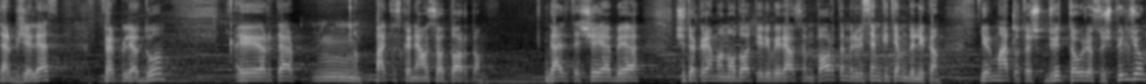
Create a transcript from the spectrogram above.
Tarp žėlės, tarp ledų ir tarp mm, patys skaniausio torto. Galite šioje beje šitą kremą naudoti ir įvairiausiam tortam ir visiems kitiem dalykam. Ir matot, aš dvi taurės užpildžiau,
